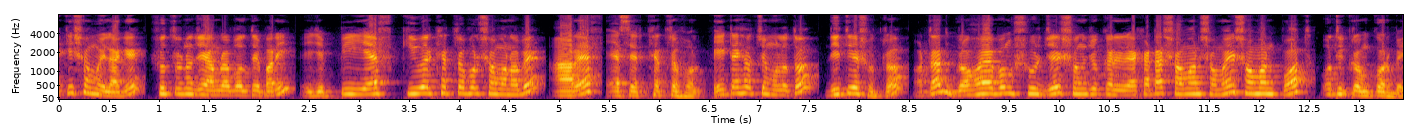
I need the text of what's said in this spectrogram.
একই সময় লাগে। সূত্র অনুযায়ী আমরা বলতে পারি, এই যে পি এফ কিউ এর ক্ষেত্রফল সমান হবে আর এফ এস এর ক্ষেত্রফল। হচ্ছে মূলত দ্বিতীয় সূত্র। অর্থাৎ গ্রহ এবং সূর্যের সংযোগকারী রেখাটা সমান সময়ে সমান পথ অতিক্রম করবে।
